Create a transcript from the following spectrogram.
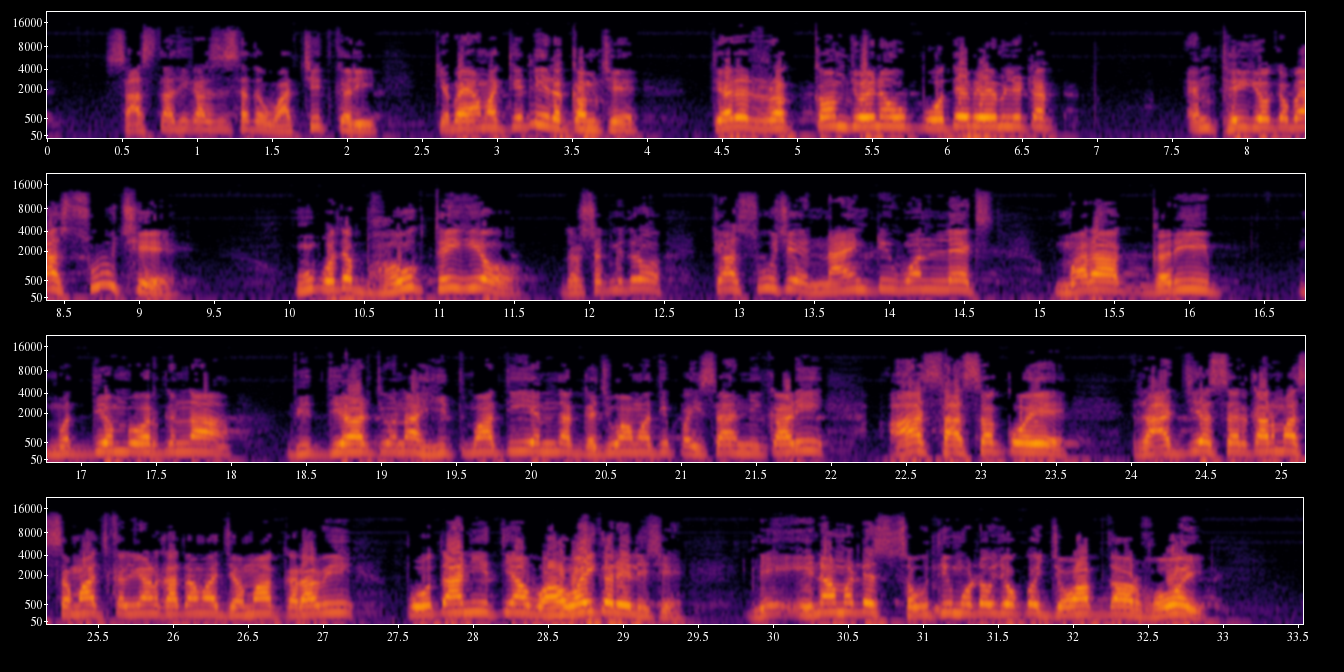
શાસનાધિકારી સાથે વાતચીત કરી કે ભાઈ આમાં કેટલી રકમ છે? ત્યારે રકમ જોઈને હું પોતે બે મિનિટ એમ થઈ ગયો કે ભાઈ આ શું છે? હું પોતે ભાવુક થઈ ગયો. દર્શક મિત્રો, કે આ શું છે? નાઇન્ટી વન લેક્સ મારા ગરીબ, મધ્યમ વર્ગના વિદ્યાર્થીઓના હિતમાંથી, એમના ગજવામાંથી પૈસા નીકાળી આ શાસકોએ રાજ્ય સરકારમાં સમાજ કલ્યાણ ખાતામાં જમા કરાવી પોતાની ત્યાં વાહવાઈ કરેલી છે. ને એના માટે સૌથી મોટો જો કોઈ જવાબદાર હોય,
